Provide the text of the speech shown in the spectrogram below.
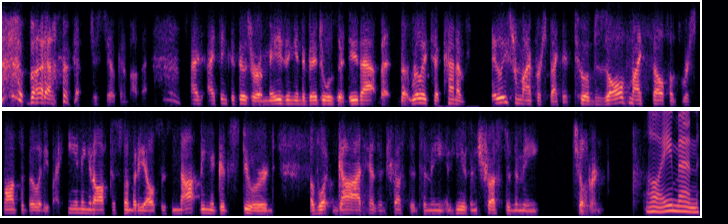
but uh, just joking about that. I, I think that those are amazing individuals that do that. But but really to kind of at least from my perspective, to absolve myself of responsibility by handing it off to somebody else is not being a good steward of what God has entrusted to me, and He has entrusted to me children. Oh, amen.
